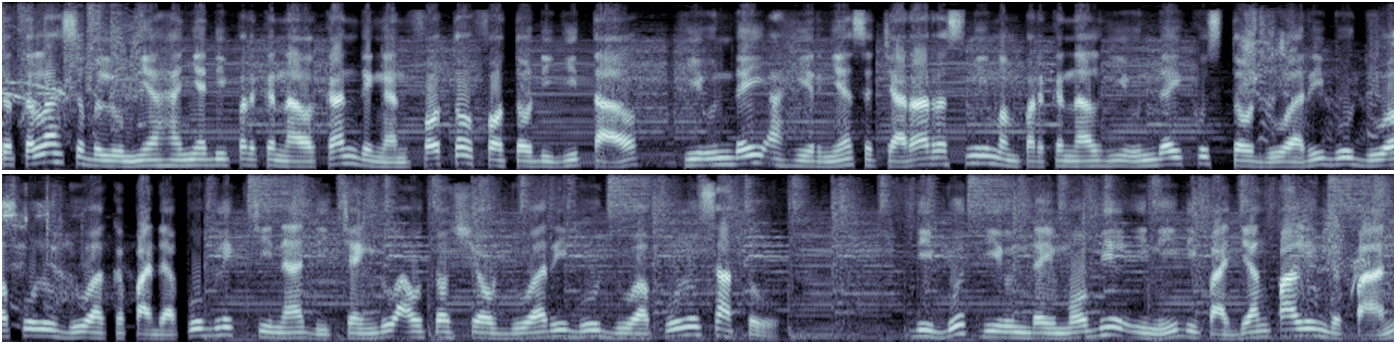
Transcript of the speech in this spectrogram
Setelah sebelumnya hanya diperkenalkan dengan foto-foto digital, Hyundai akhirnya secara resmi memperkenal Hyundai Custo 2022 kepada publik Cina di Chengdu Auto Show 2021. Di booth Hyundai mobil ini dipajang paling depan,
